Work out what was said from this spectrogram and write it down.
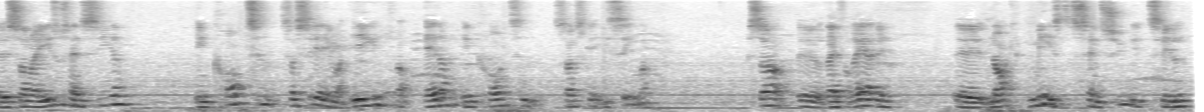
Øh, så når Jesus han siger, en kort tid, så ser I mig ikke, og er der en kort tid, så skal I se mig, så øh, refererer det øh, nok mest sandsynligt til,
